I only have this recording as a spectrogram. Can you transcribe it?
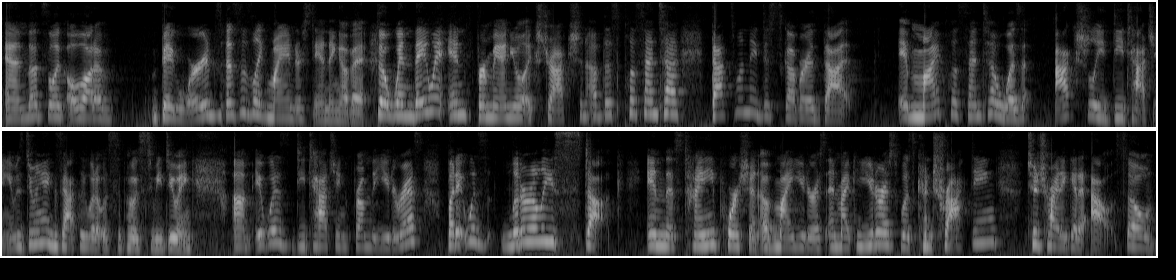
And that's like a lot of big words. This is like my understanding of it. So when they went in for manual extraction of this placenta, that's when they discovered that it, my placenta was actually detaching. It was doing exactly what it was supposed to be doing. Um, it was detaching from the uterus, but it was literally stuck in this tiny portion of my uterus and my uterus was contracting to try to get it out. So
